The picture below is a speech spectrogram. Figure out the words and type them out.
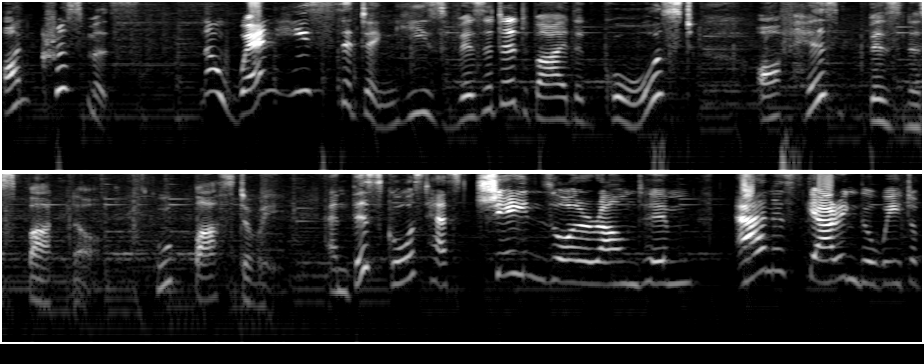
on Christmas. Now, when he's sitting, he's visited by the ghost of his business partner who passed away. And this ghost has chains all around him and is carrying the weight of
